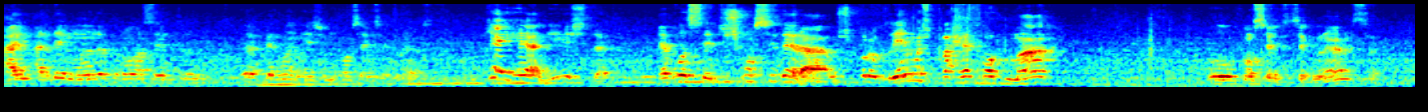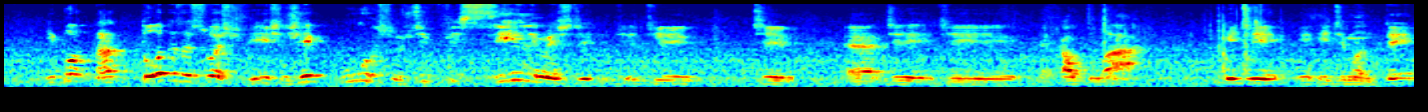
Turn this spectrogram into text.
a, a demanda por um assento é, permanente no Conselho de Segurança. O que é irrealista é você desconsiderar os problemas para reformar o Conselho de Segurança e botar todas as suas fichas, recursos dificílimos de, de, de, de, é, de, de é, calcular e de, e de manter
